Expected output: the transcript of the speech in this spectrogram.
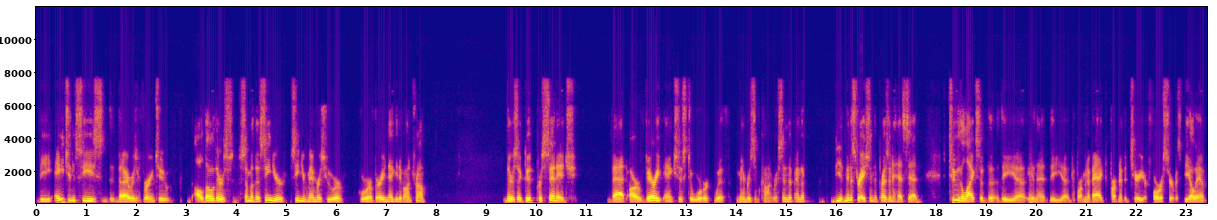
the agencies that I was referring to, although there's some of the senior senior members who are who are very negative on Trump, there's a good percentage that are very anxious to work with members of Congress, and the and the the administration, the president has said to the likes of the the uh, in the, the uh, Department of Ag, Department of Interior, Forest Service, BLM,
